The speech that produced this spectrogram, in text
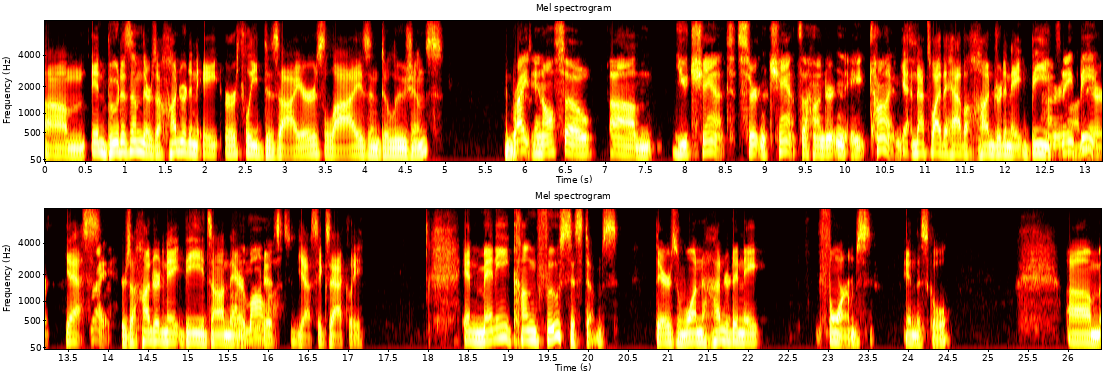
Um, in Buddhism, there's 108 earthly desires, lies, and delusions. Right, and also um, you chant certain chants 108 times. Yeah, and that's why they have 108 beads. 108 beads. Their, yes, right. There's 108 beads on their on the. Yes, exactly. In many kung fu systems, there's 108 forms in the school. Um,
